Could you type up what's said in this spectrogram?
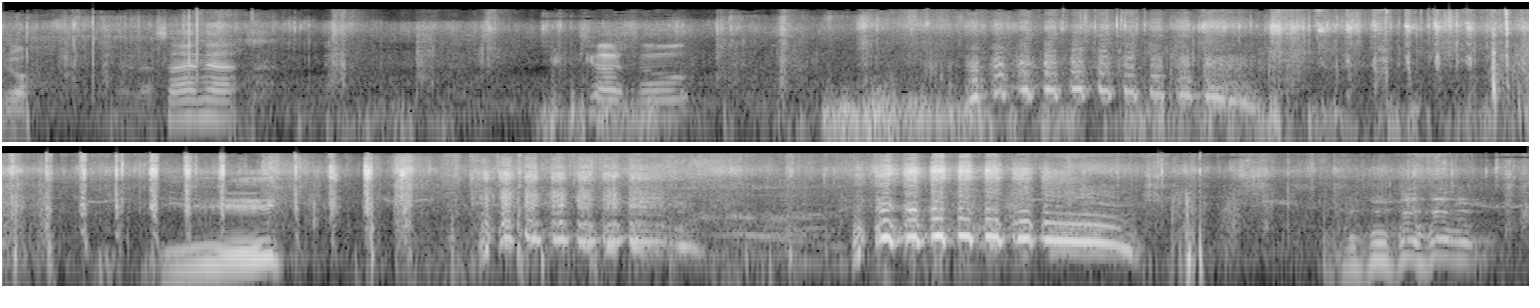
Mirá, la sana. Picasso. Y...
